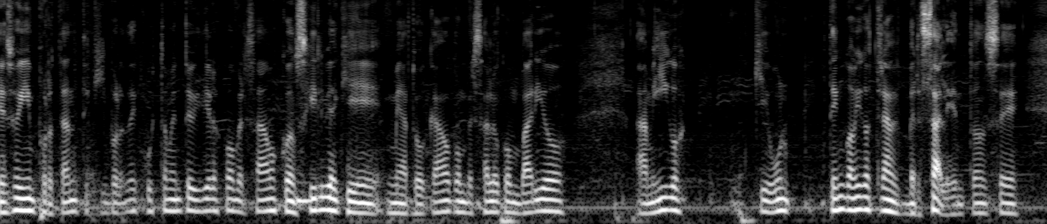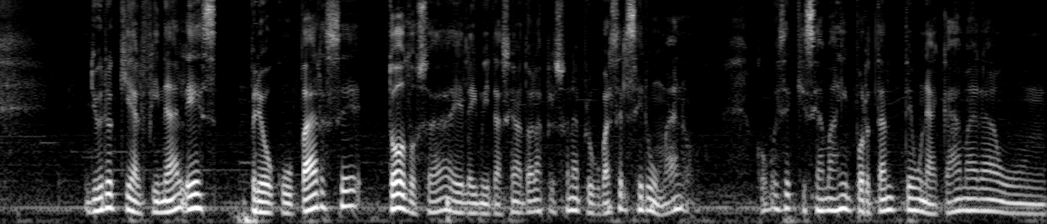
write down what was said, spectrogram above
eso es importante. Justamente hoy día los conversábamos con Silvia, que me ha tocado conversarlo con varios amigos, que tengo amigos transversales, entonces yo creo que al final es preocuparse todos. Eh, la invitación a todas las personas, preocuparse del ser humano. ¿Cómo puede ser que sea más importante una cámara, un,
